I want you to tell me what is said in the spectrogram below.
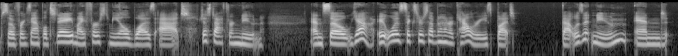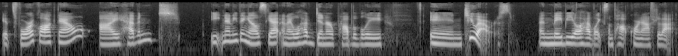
so for example, today my first meal was at just after noon. And so, yeah, it was six or 700 calories, but that was at noon and it's four o'clock now. I haven't eaten anything else yet, and I will have dinner probably in two hours. And maybe I'll have like some popcorn after that.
